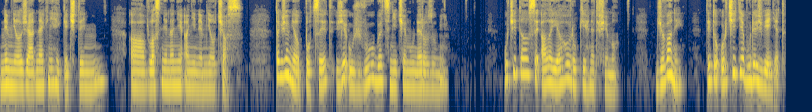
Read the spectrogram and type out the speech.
Neměl žádné knihy ke čtení a vlastně na ně ani neměl čas. Takže měl pocit, že už vůbec ničemu nerozumí. Učitel si ale jeho ruky hned všiml. Giovanni, ty to určitě budeš vědět.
